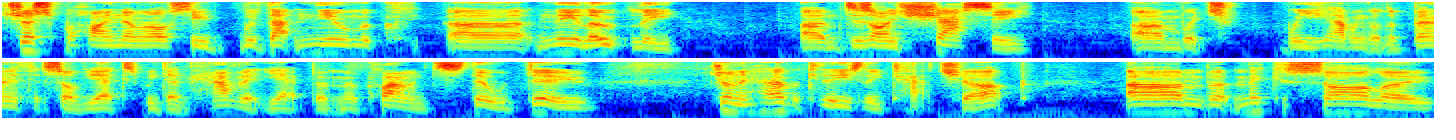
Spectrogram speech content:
just behind them. Obviously with that Neil Mc, uh, Neil Oatley um, designed chassis, um, which we haven't got the benefits of yet because we don't have it yet, but McLaren still do. Johnny Herbert could easily catch up. Um, but Mika Salo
